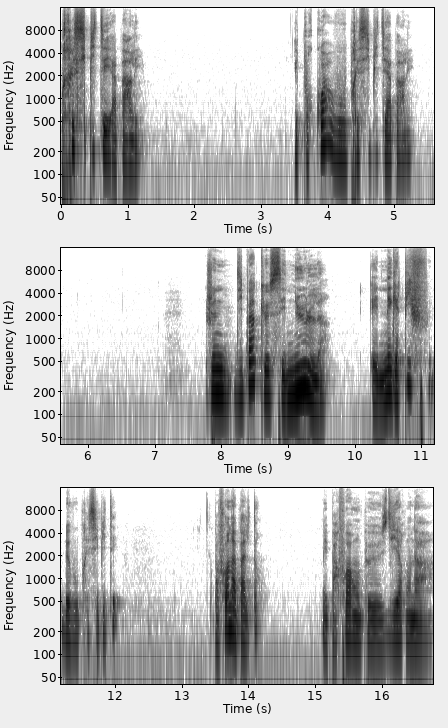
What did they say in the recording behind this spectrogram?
précipitez à parler. Et pourquoi vous vous précipitez à parler? Je ne dis pas que c'est nul et négatif de vous précipiter. Parfois on n'a pas le temps. Mais parfois on peut se dire on a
